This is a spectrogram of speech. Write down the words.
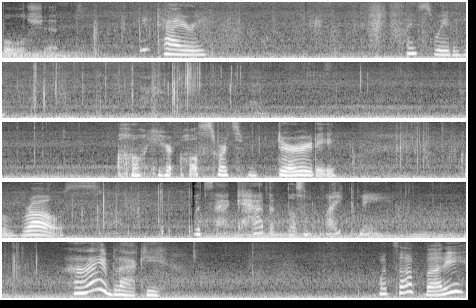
bullshit. Hey, Kyrie. Hey, sweetie. Oh, you're all sorts of dirty. Gross. What's that cat that doesn't like me? Hi, Blackie. What's up, buddy?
